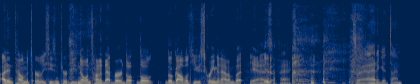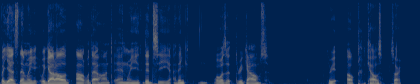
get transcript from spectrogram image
I didn't tell him it's early season turkeys. No one's hunted that bird. They'll they'll they'll gobble to you screaming at them. but Yeah, You it's know. a fact. That's right. I had a good time. But yes, then we we got all out with that hunt, and we did see. I think what was it? Three cows. Three elk cows. Sorry.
